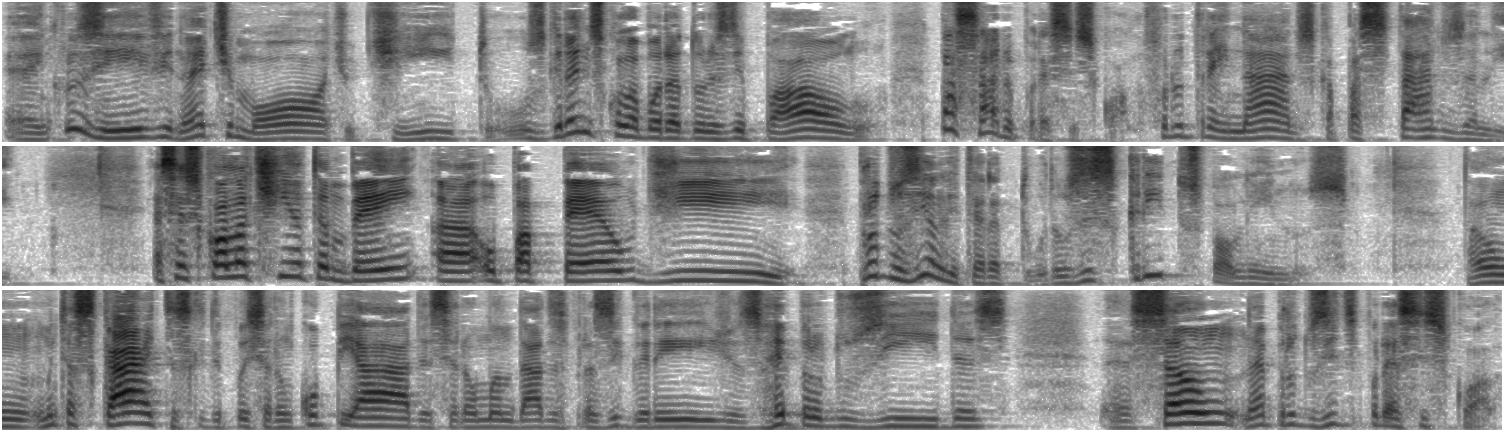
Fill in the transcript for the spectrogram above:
É, inclusive, né, Timóteo, Tito, os grandes colaboradores de Paulo passaram por essa escola, foram treinados, capacitados ali. Essa escola tinha também ah, o papel de produzir a literatura, os escritos paulinos. Então, muitas cartas que depois serão copiadas, serão mandadas para as igrejas, reproduzidas, eh, são né, produzidas por essa escola.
